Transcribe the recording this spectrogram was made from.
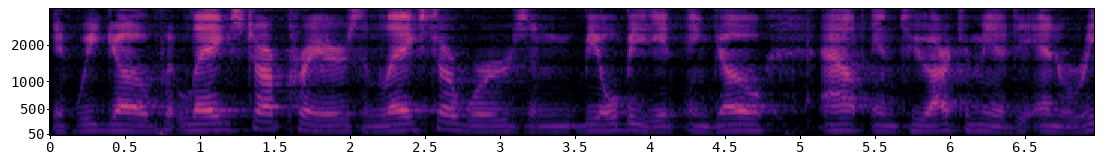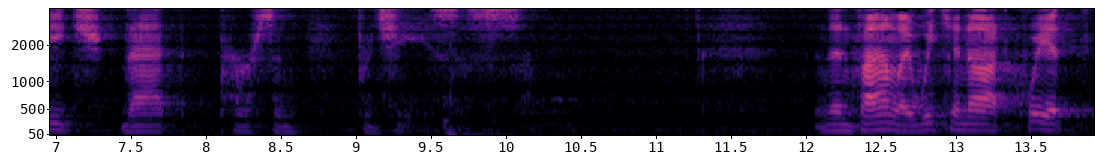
if we go, put legs to our prayers and legs to our words, and be obedient and go out into our community and reach that person for Jesus. And then finally, we cannot quit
